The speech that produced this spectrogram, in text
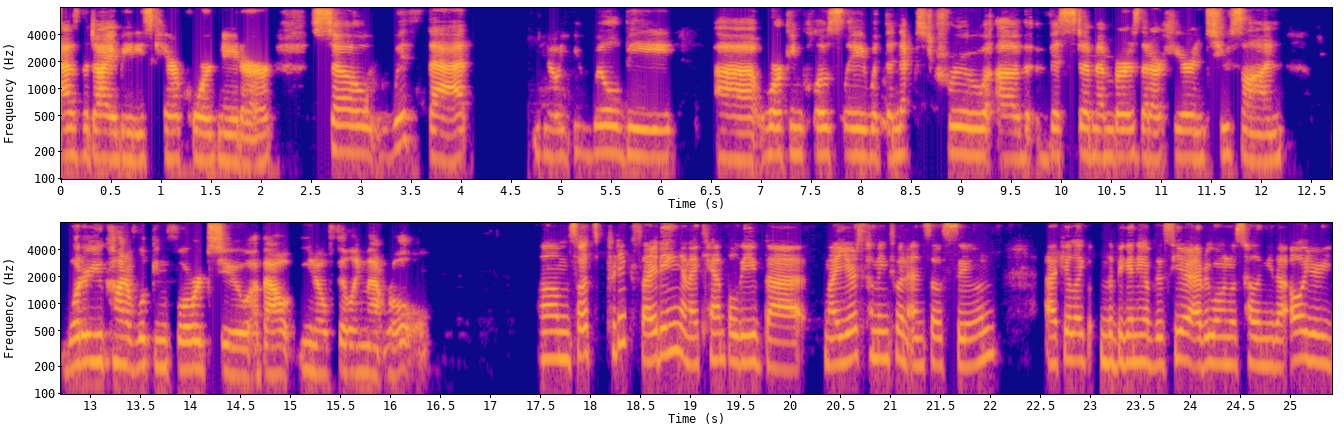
as the diabetes care coordinator. So, with that, you know, you will be uh, working closely with the next crew of Vista members that are here in Tucson. What are you kind of looking forward to about, you know, filling that role? Um, so it's pretty exciting, and I can't believe that my year's coming to an end so soon. I feel like in the beginning of this year, everyone was telling me that, oh, your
